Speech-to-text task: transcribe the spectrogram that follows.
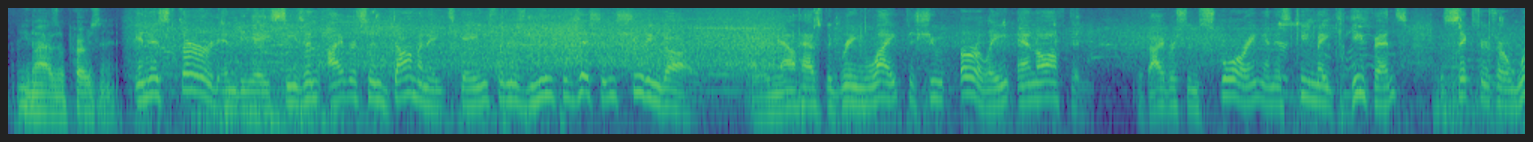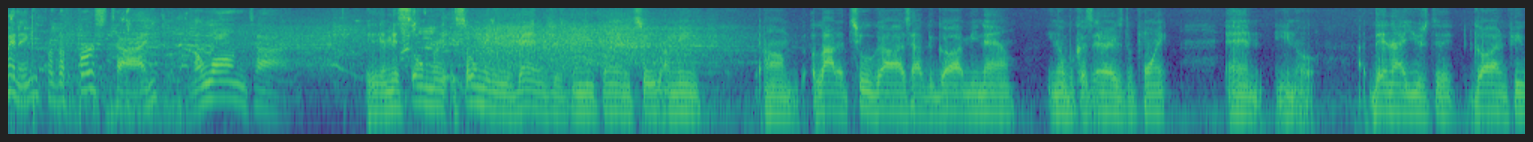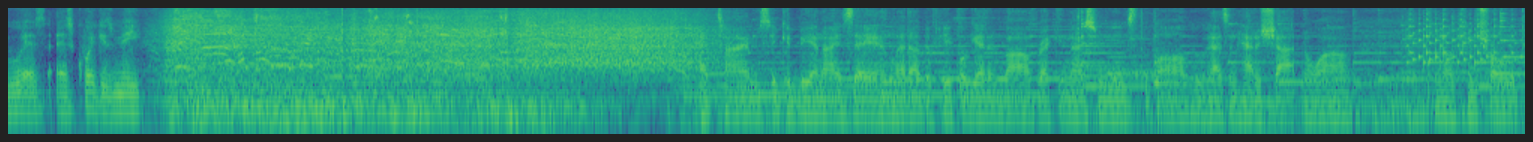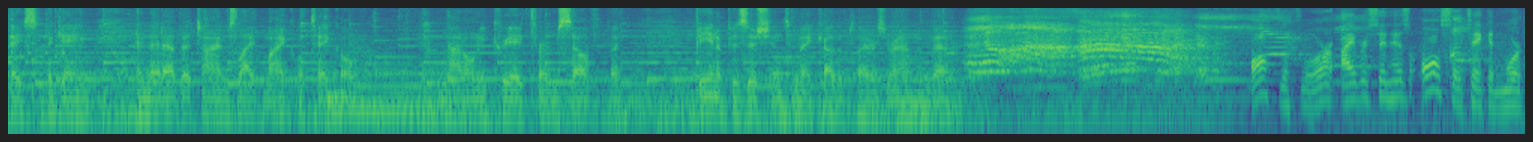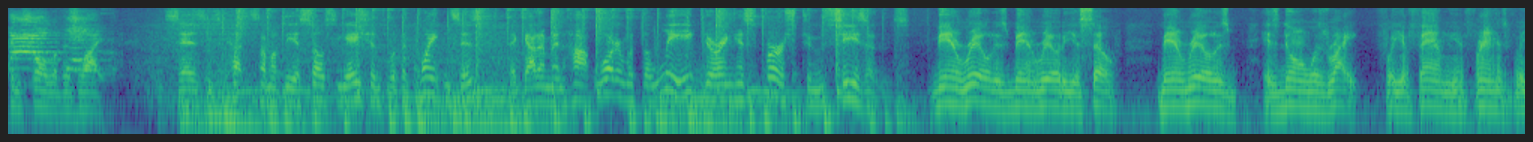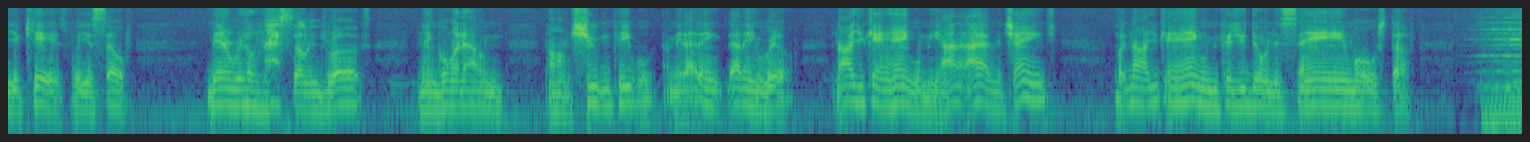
you know, as a person. In his third NBA season, Iverson dominates games from his new position, shooting guard, where he now has the green light to shoot early and often. With Iverson scoring and his teammates' defense, the Sixers are winning for the first time in a long time. And there's so many, so many advantages for me playing the two. I mean, um, a lot of two guys have to guard me now, you know, because Eric's the point. And, you know, they're not used to guarding people as, as quick as me. At times, he could be an Isiah and let other people get involved, recognize who needs the ball, who hasn't had a shot in a while, you know, control the pace of the game. And at other times, like Michael, take over and not only create for himself, but be in a position to make other players around him better. The floor, Iverson has also taken more control of his life. He says he's cut some of the associations with acquaintances that got him in hot water with the league during his first two seasons. Being real is being real to yourself. Being real is, is doing what's right for your family and friends, for your kids, for yourself. Being real, not selling drugs, and then going out and um, shooting people. I mean, that ain't that ain't real. Nah, you can't hang with me. I, I haven't changed, but nah, you can't hang with me because you're doing the same old stuff.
